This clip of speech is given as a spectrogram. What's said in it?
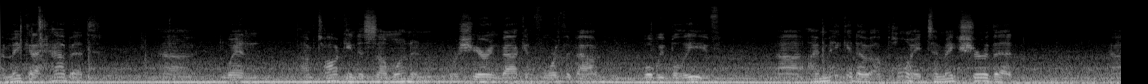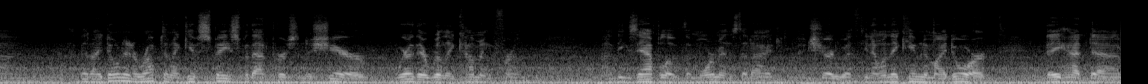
I make it a habit uh, when I'm talking to someone and we're sharing back and forth about what we believe. Uh, I make it a, a, point to make sure that uh, that I don't interrupt and I give space for that person to share where they're really coming from. Uh, the example of the Mormons that I shared with, you know, when they came to my door, they had uh,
